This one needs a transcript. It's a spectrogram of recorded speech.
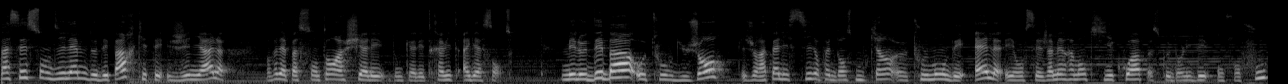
passer son dilemme de départ, qui était génial, en fait elle passe son temps à chialer, donc elle est très vite agaçante. Mais le débat autour du genre, je rappelle ici, en fait, dans ce bouquin, euh, tout le monde est elle et on ne sait jamais vraiment qui est quoi parce que dans l'idée, on s'en fout.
